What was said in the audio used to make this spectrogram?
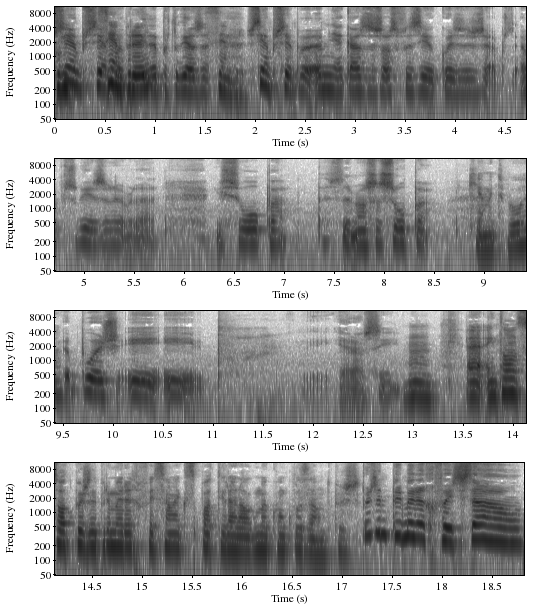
com- Sempre, sempre, a comida portuguesa. Sempre. Sempre, sempre. A minha casa só se fazia coisas à portuguesa, na verdade. E sopa, a nossa sopa. Que é muito boa. Pois, e, e, era assim. Hum. Ah, então, só depois da primeira refeição é que se pode tirar alguma conclusão. Depois. Depois da primeira refeição,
